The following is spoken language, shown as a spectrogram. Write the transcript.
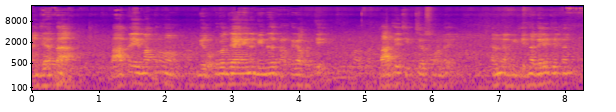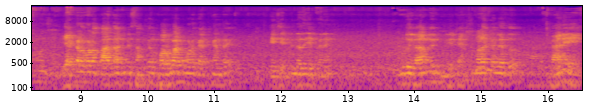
అని చేత పాత మాత్రం మీరు ఒకరోజు జాయిన్ అయినా మీ మీద పడదు కాబట్టి పాత చెక్ చేసుకోండి. అని నేను మీకు కింద అదే చెప్పాను. ఎక్కడ కూడా పాత మీ సంతకం పొరపాటు కూడా పెట్టకండి. నేను చెప్పింది అదే చెప్పాను. ఇప్పుడు ఇలా మీరు టెన్షన్ పడక్కర్లేదు. కానీ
